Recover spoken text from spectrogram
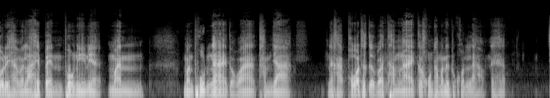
บริหารเวลาให้เป็น พวกนี้เนี่ยมันมันพูดง่ายแต่ว่าทำยาก นะครับเพราะว่าถ้าเกิดว่าทำง่ายก็คงทำกันได้ทุกคนแล้วนะฮะจ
